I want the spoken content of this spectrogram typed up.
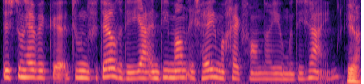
Dus toen, heb ik, eh, toen vertelde hij, ja, en die man is helemaal gek van eh, human design. Ja,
